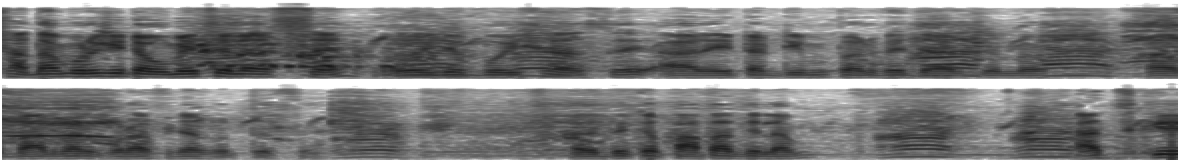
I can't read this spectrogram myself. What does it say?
সাদা মুরগিটা উমে চলে আসছে, ওই যে বৈশা আছে, আর এটা ডিম পারবে যার জন্য বারবার ঘোরাফেরা করতেছে। ওদেরকে পাতা দিলাম। আজকে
